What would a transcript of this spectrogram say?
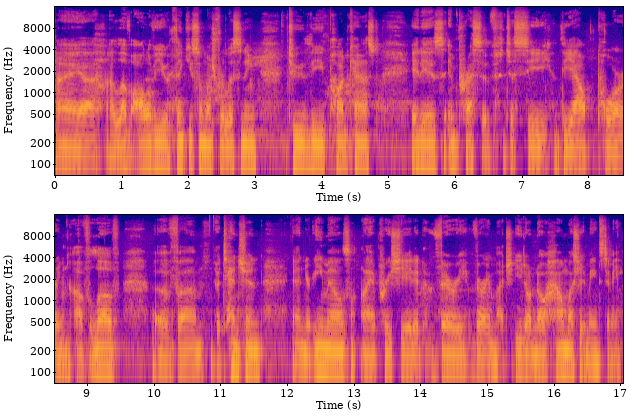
I, uh, I love all of you. Thank you so much for listening to the podcast. It is impressive to see the outpouring of love, of um, attention, and your emails. I appreciate it very, very much. You don't know how much it means to me.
